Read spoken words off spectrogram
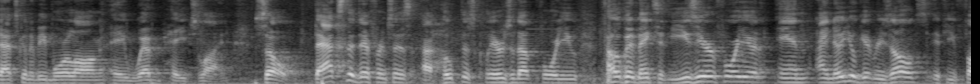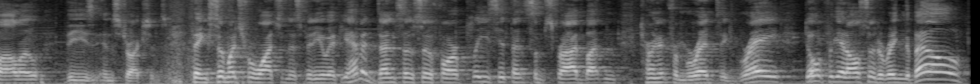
that's going to be more along a web page line. So that's the differences. I hope this clears it up for you. I hope it makes it easier for you and I know you'll get results if you follow these instructions. Thanks so much for watching this video. If you haven't done so so far please hit that subscribe button. Turn it from red to gray. Don't forget also to ring the bell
